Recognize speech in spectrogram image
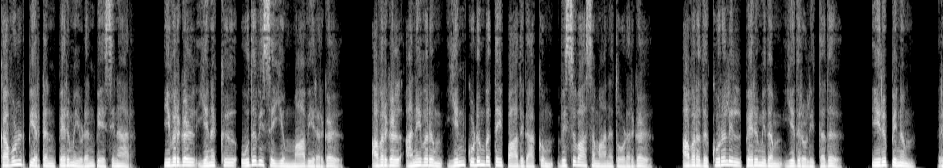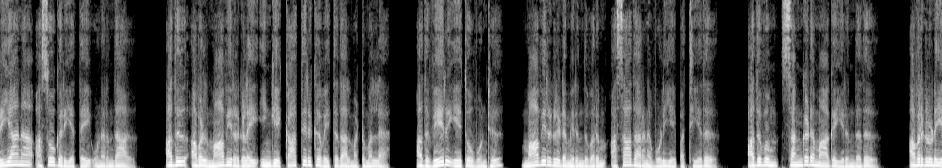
கவுண்ட் பியர்டன் பெருமையுடன் பேசினார். இவர்கள் எனக்கு உதவி செய்யும் மாவீரர்கள். அவர்கள் அனைவரும் என் குடும்பத்தை பாதுகாக்கும் விசுவாசமான தோடர்கள் அவரது குரலில் பெருமிதம் எதிரொலித்தது. இருப்பினும் ரியானா அசோகரியத்தை உணர்ந்தாள் அது அவள் மாவீரர்களை இங்கே காத்திருக்க வைத்ததால் மட்டுமல்ல அது வேறு ஏதோ ஒன்று மாவீரர்களிடமிருந்து வரும் அசாதாரண ஒளியைப் பற்றியது. அதுவும் சங்கடமாக இருந்தது. அவர்களுடைய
